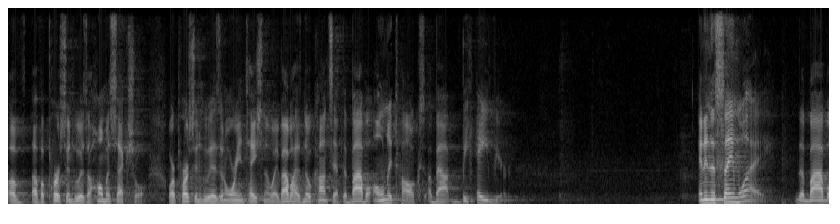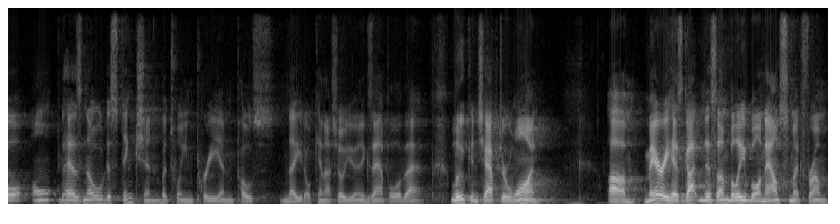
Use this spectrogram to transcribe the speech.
of, of a person who is a homosexual or a person who has an orientation that way. The Bible has no concept. The Bible only talks about behavior. And in the same way, the Bible has no distinction between pre and postnatal. Can I show you an example of that? Luke in chapter 1, um, Mary has gotten this unbelievable announcement from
